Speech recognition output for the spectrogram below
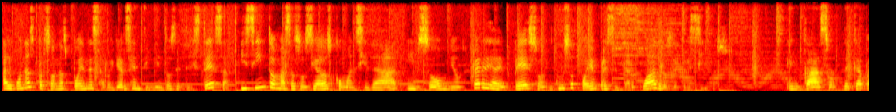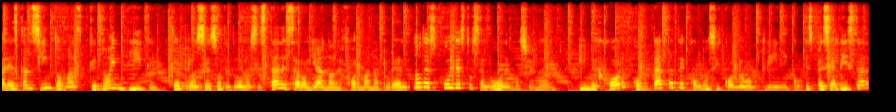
algunas personas pueden desarrollar sentimientos de tristeza y síntomas asociados como ansiedad, insomnio, pérdida de peso, incluso pueden presentar cuadros depresivos. En caso de que aparezcan síntomas que no indiquen que el proceso de duelo se está desarrollando de forma natural, no descuides tu salud emocional y mejor contáctate con un psicólogo clínico especialista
